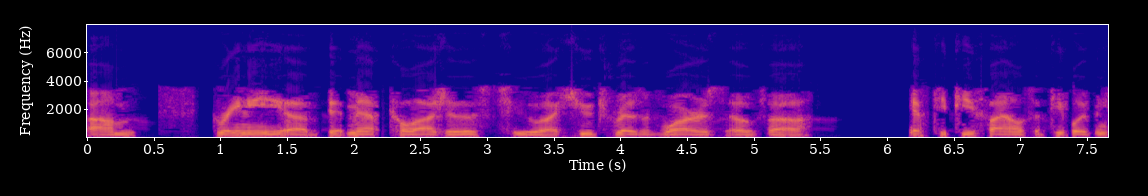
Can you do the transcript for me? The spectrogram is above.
Um, grainy uh, bitmap collages to uh, huge reservoirs of uh, FTP files that people have been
